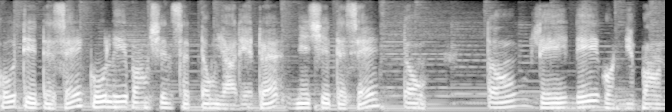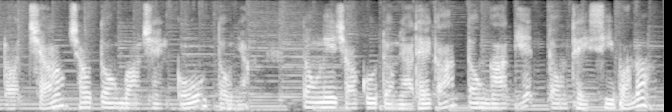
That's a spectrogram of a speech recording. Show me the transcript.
9တစ်30 9လေးပေါင်းရှင်း73ရတဲ့အတွက်နှစ်ရှိ30 3 3 4 4ကိုနှစ်ပေါင်းတော့6 6 3ပေါင်းရှင်း9 3ည3 4 6 9 3ညထဲက3 5နဲ့3ထိပ်စီးပေါ့နော်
